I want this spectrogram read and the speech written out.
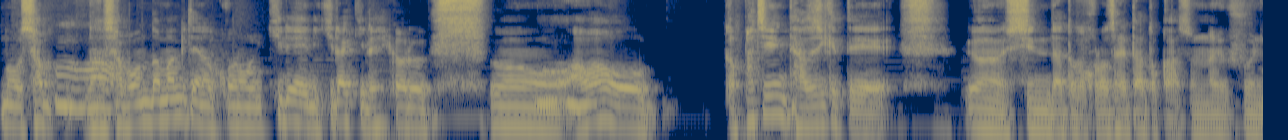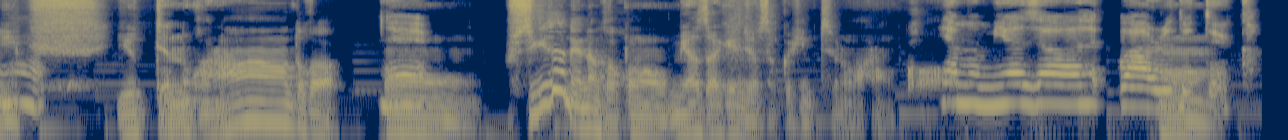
のシャ,、シャボン玉みたいなこの綺麗にキラキラ光る、うんうん泡をがパチンって弾けて、うん、死んだとか殺されたとかそんな風にうん。言ってんのかなとか、ね。うん、不思議だねなんかこの宮沢賢治の作品っていうのはなんか。いやもう宮沢ワールドというか、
